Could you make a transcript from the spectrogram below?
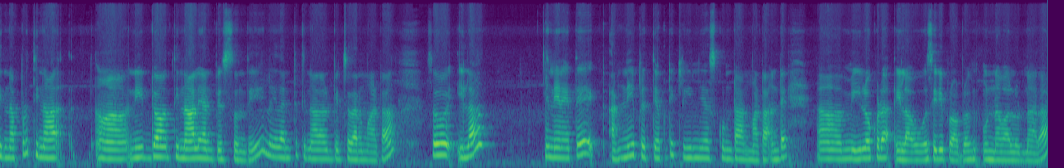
తిన్నప్పుడు తినా నీట్గా తినాలి అనిపిస్తుంది. లేదంటే తినాలనిపించదు అనమాట సో ఇలా నేనైతే అన్నీ ప్రతి ఒక్కటి క్లీన్ చేసుకుంటా అనమాట. అంటే మీలో కూడా ఇలా ఓసిడి ప్రాబ్లమ్ ఉన్న వాళ్ళు ఉన్నారా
